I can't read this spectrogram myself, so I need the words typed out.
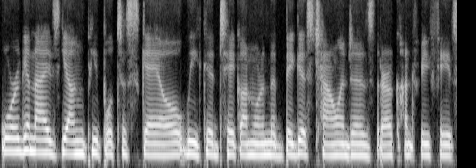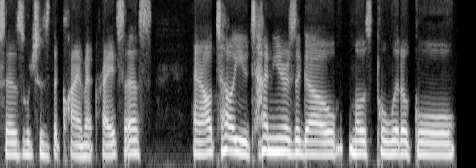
organize young people to scale, we could take on one of the biggest challenges that our country faces, which is the climate crisis. And I'll tell you, 10 years ago, most political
